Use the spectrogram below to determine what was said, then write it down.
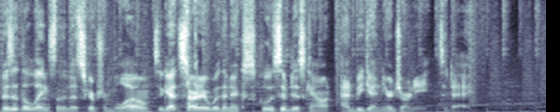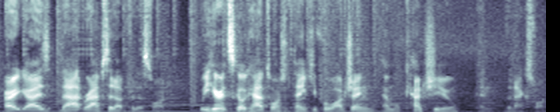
Visit the links in the description below to get started with an exclusive discount and begin your journey today. Alright guys, that wraps it up for this one. We here at Skill-Capped want to thank you for watching and we'll catch you in the next one.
